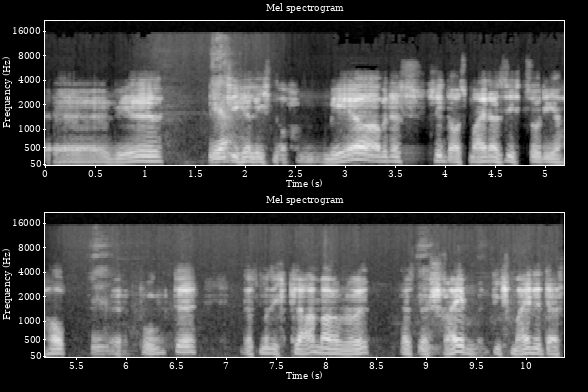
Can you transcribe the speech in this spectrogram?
äh, will. Ja. Sicherlich noch mehr, aber das sind aus meiner Sicht so die Hauptpunkte, ja. äh, dass man sich klar machen will, dass das Schreiben, ich meine das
